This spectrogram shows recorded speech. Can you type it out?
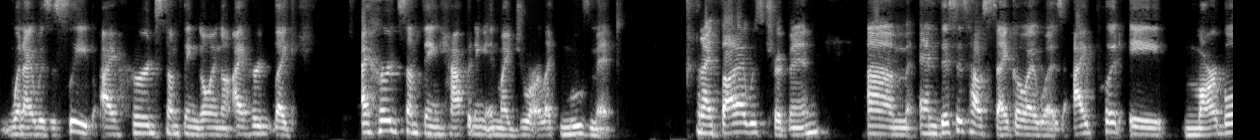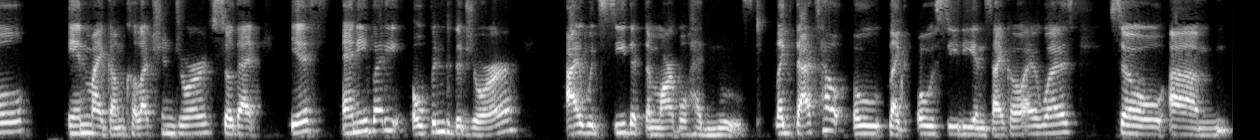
when I was asleep, I heard something going on. I heard like, I heard something happening in my drawer, like movement. And I thought I was tripping. Um, and this is how psycho I was. I put a marble in my gum collection drawer so that if anybody opened the drawer, I would see that the marble had moved. Like that's how o like OCD and psycho I was. So um,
